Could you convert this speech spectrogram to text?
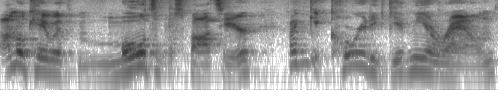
I'm okay with multiple spots here. If I can get Corey to give me a round,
